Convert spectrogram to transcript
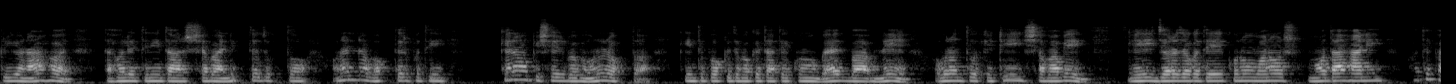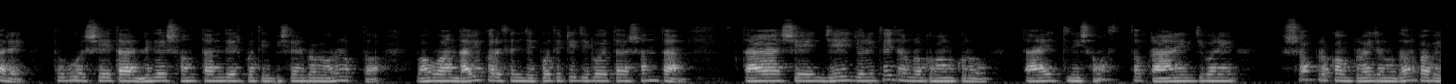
প্রিয় না হয় তাহলে তিনি তার সেবায় নিত্যযুক্ত অনন্য ভক্তের প্রতি কেন বিশেষভাবে অনুরক্ত? কিন্তু প্রকৃতপক্ষে তাতে কোনো ভাব নেই। উপরন্তু এটি স্বাভাবিক। এই জড়জগতে কোনো মানুষ মদাহানি হতে পারে, তবুও সে তার নিজের সন্তানদের প্রতি বিশেষভাবে অনুরক্ত। ভগবান দাবি করেছেন যে প্রতিটি জীবই তার সন্তান। তা সে যে জনিতে জন্মগ্রহণ করুক, তাই তিনি সমস্ত প্রাণীর জীবনের সব রকম প্রয়োজন উদারভাবে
